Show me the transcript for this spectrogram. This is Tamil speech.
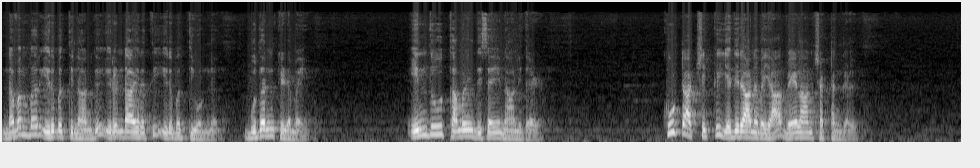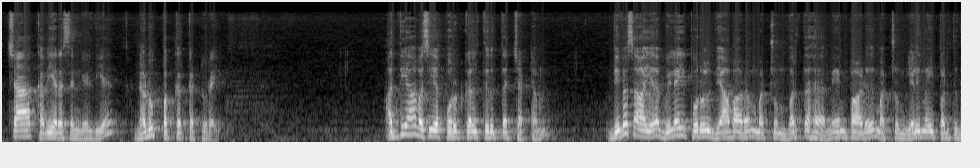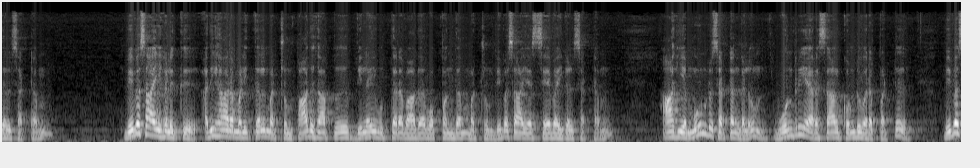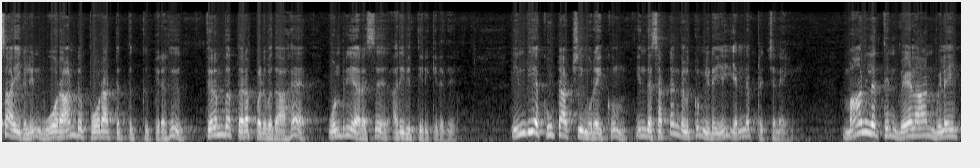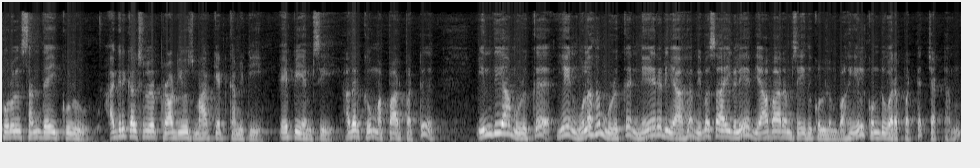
நவம்பர் இருபத்தி நான்கு இரண்டாயிரத்தி இருபத்தி ஒன்று புதன்கிழமை. இந்து தமிழ் திசை நாளிதழ். கூட்டாட்சிக்கு எதிரானவையா வேளாண் சட்டங்கள்? ச. கவியரசன் எழுதிய நடுப்பக்க கட்டுரை. அத்தியாவசிய பொருட்கள் திருத்தச் சட்டம். விவசாய விளைபொருள் வியாபாரம் மற்றும் வர்த்தக மேம்பாடு மற்றும் எளிமைப்படுத்துதல் சட்டம். விவசாயிகளுக்கு அதிகாரமளித்தல் மற்றும் பாதுகாப்பு விலை உத்தரவாத ஒப்பந்தம் மற்றும் விவசாய சேவைகள் சட்டம் ஆகிய மூன்று சட்டங்களும் ஒன்றிய அரசால் கொண்டு வரப்பட்டு விவசாயிகளின் ஓராண்டு போராட்டத்துக்கு பிறகு திரும்ப பெறப்படுவதாக ஒன்றிய அரசு அறிவித்திருக்கிறது. இந்திய கூட்டாட்சி முறைக்கும் இந்த சட்டங்களுக்கும் இடையில் என்ன பிரச்சனை? மாநிலத்தின் வேளாண் விளை பொருள் சந்தை குழு agricultural produce market committee APMC அதற்கும் அப்பாற்பட்டு இந்தியா முழுக்க ஏன் உலகம் முழுக்க நேரடியாக விவசாயிகளே வியாபாரம் செய்து கொள்ளும் வகையில் கொண்டு வரப்பட்ட சட்டம்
